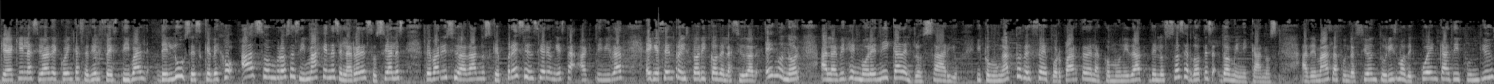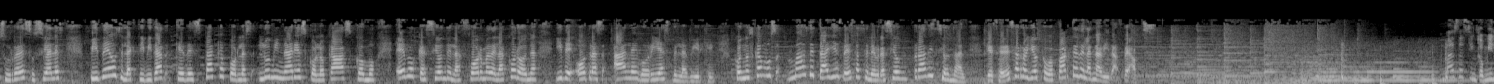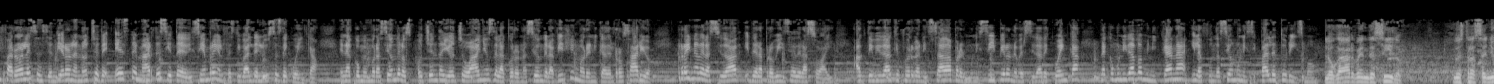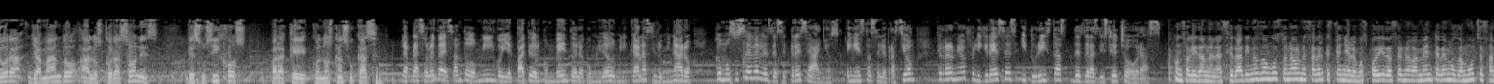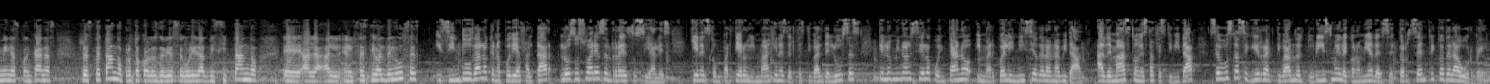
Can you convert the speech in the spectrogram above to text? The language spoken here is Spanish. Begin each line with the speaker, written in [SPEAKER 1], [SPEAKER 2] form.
[SPEAKER 1] que aquí en la ciudad de Cuenca se dio el Festival de Luces que dejó asombrosas imágenes en las redes sociales de varios ciudadanos que presenciaron esta actividad en el centro histórico de la ciudad en honor a la Virgen Morenica del Rosario y como un acto de fe por parte de la comunidad de los sacerdotes dominicanos. Además, la Fundación Turismo de Cuenca difundió en sus redes sociales videos de la actividad que destaca por las luminarias colocadas como evocación de la forma de la corona y de otras alegorías de la Virgen. Conozcamos más detalles de esta celebración tradicional que se desarrolló como parte de la Navidad. Veamos.
[SPEAKER 2] Más de 5.000 faroles se encendieron la noche de este martes 7 de diciembre en el Festival de Luces de Cuenca, en la conmemoración de los 88 años de la coronación de la Virgen Morénica del Rosario, reina de la ciudad y de la provincia de la Soay, actividad que fue organizada por el municipio, la Universidad de Cuenca, la comunidad dominicana y la Fundación Municipal de Turismo.
[SPEAKER 3] El hogar bendecido, Nuestra Señora llamando a los corazones de sus hijos para que conozcan su casa.
[SPEAKER 2] La plazoleta de Santo Domingo y el patio del convento de la comunidad dominicana se iluminaron, como sucede desde hace 13 años, en esta celebración que reunió a feligreses y turistas desde las 18 horas.
[SPEAKER 4] Consolidando en la ciudad y nos da un gusto enorme saber que este año lo hemos podido hacer nuevamente. Vemos a muchas familias cuencanas respetando protocolos de bioseguridad, visitando eh, el Festival de Luces.
[SPEAKER 2] Y sin duda lo que no podía faltar, los usuarios en redes sociales, quienes compartieron imágenes del Festival de Luces que iluminó el cielo cuencano y marcó el inicio de la Navidad. Además, con esta festividad se busca seguir reactivando el turismo y la economía del sector céntrico de la urbe.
